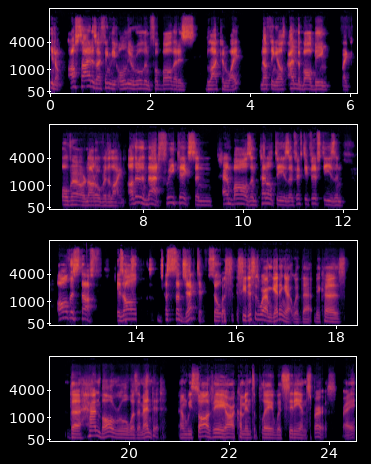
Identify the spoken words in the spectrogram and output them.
you know, offside is, I think, the only rule in football that is black and white, nothing else, and the ball being like over or not over the line. Other than that, free kicks and handballs and penalties and 50 50s and all this stuff is all just subjective. So see, this is where I'm getting at with that because the handball rule was amended, and we saw VAR come into play with City and Spurs, right?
